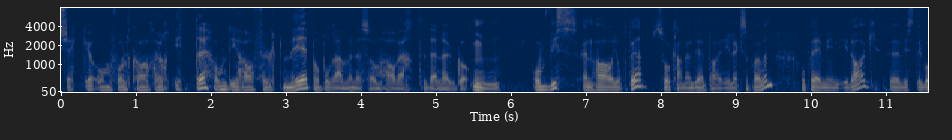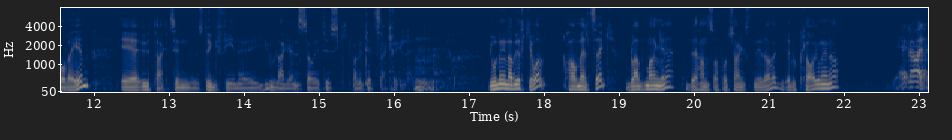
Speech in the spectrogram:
sjekker om folk har hørt etter, om de har fulgt med på programmene som har vært denne uka. Og hvis en har gjort det, så kan en delta i lekseprøven. Og premien i dag, eh, hvis det går veien, er Utakt sin styggfine julegenser i tysk kvalitetsakryl. Jon Einar Birkevold har meldt seg blant mange. Det er han som har fått sjansen i dag. Er du klar, Jon Einar? Jeg er klar.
